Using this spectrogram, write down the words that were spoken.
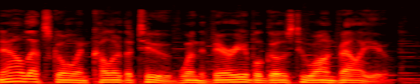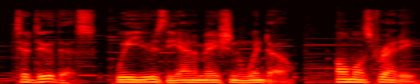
Now let's go and color the tube when the variable goes to on value. To do this, we use the animation window. Almost ready.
